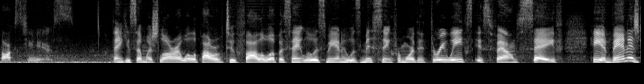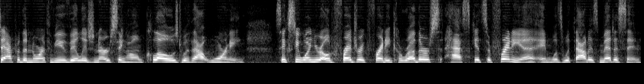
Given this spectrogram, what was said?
Fox 2 News. Thank you so much, Laura. Well, a Power of Two follow up. A St. Louis man who was missing for more than three weeks is found safe. He had vanished after the Northview Village nursing home closed without warning. 61 year old Frederick Freddie Carruthers has schizophrenia and was without his medicine.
